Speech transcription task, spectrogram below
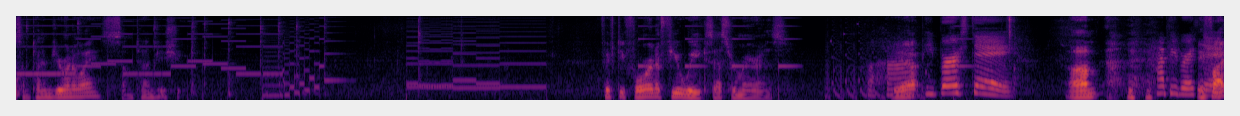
sometimes you run away, sometimes you shoot. 54 in a few weeks, S. Ramirez. Well, Yeah. happy birthday. Um, Happy birthday. if I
